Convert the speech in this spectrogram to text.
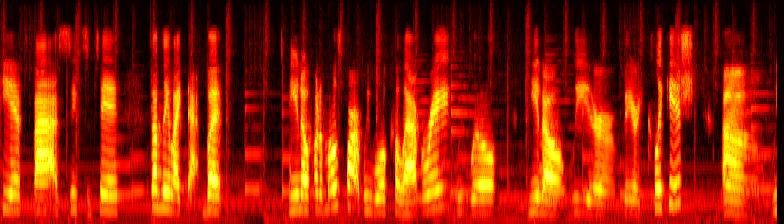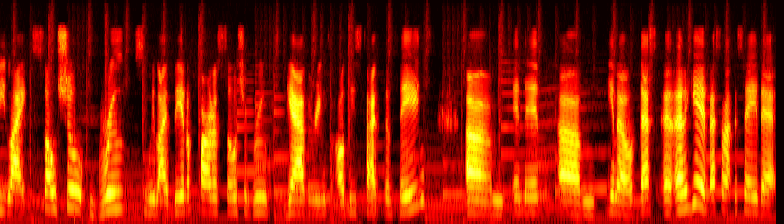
PS5, 6 or 10, something like that. But, you know, for the most part, we will collaborate. We will, you know, we are very cliquish. Um, we like social groups. We like being a part of social groups, gatherings, all these types of things. Um, and then, um, you know, that's, and again, that's not to say that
